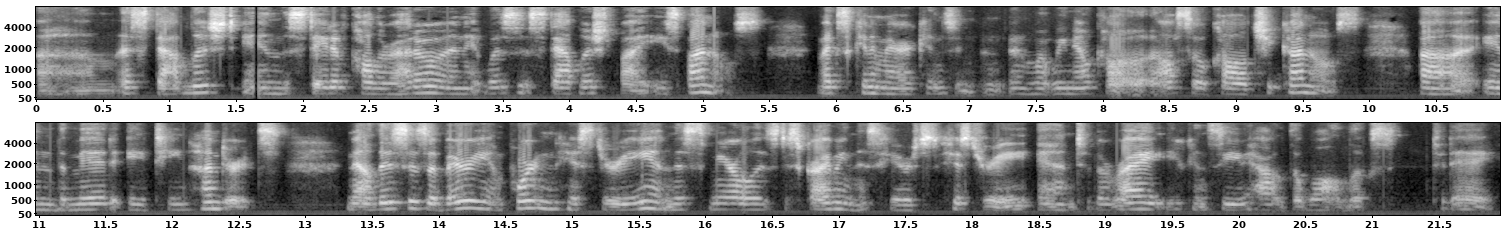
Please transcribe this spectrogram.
um, established in the state of Colorado, and it was established by Hispanos, Mexican Americans, and, and what we now call also call Chicanos uh, in the mid 1800s. Now, this is a very important history, and this mural is describing this history. And to the right, you can see how the wall looks today.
